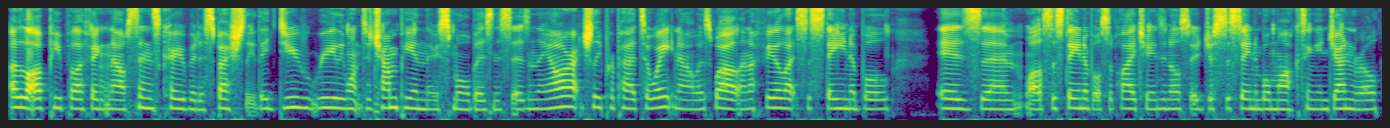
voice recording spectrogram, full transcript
a lot of people. I think now, since COVID, especially, they do really want to champion those small businesses, and they are actually prepared to wait now as well. And I feel like sustainable is um, well sustainable supply chains and also just sustainable marketing in general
